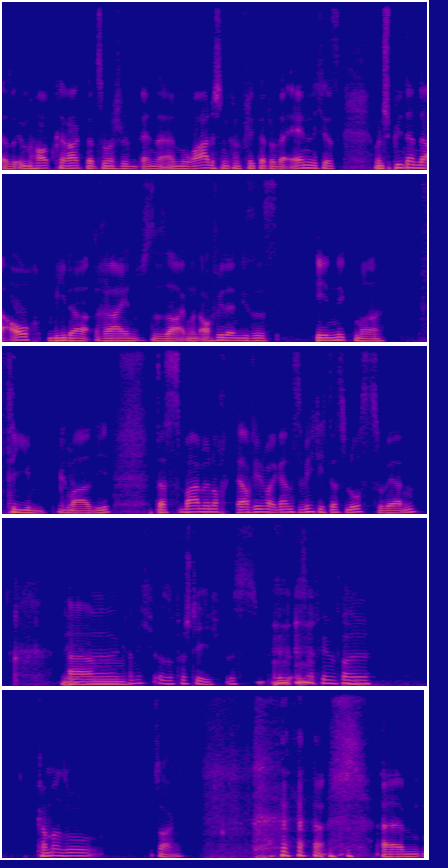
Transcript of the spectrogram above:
Also im Hauptcharakter zum Beispiel, wenn er einen moralischen Konflikt hat oder ähnliches und spielt dann da auch wieder rein sozusagen und auch wieder in dieses Enigma. Theme quasi. Das war mir noch auf jeden Fall ganz wichtig, das loszuwerden. Nee, Ähm, äh, kann ich, also verstehe ich. Ist, ist auf jeden Fall, kann man so sagen. Ähm,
